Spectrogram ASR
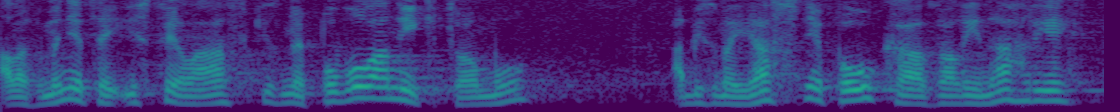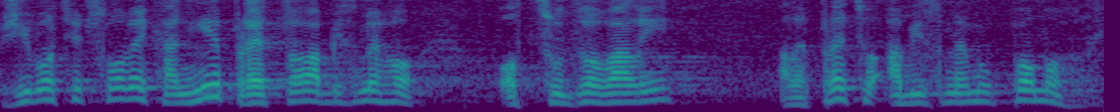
Ale v mene tej istej lásky sme povolaní k tomu, aby sme jasne poukázali na hriech v živote človeka. Nie preto, aby sme ho odsudzovali, ale preto, aby sme mu pomohli.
